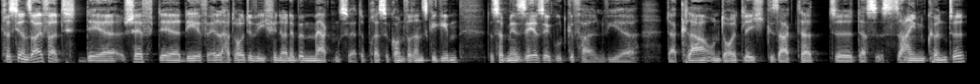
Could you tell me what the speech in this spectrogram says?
Christian Seifert, der Chef der DFL, hat heute, wie ich finde, eine bemerkenswerte Pressekonferenz gegeben. Das hat mir sehr, sehr gut gefallen, wie er da klar und deutlich gesagt hat, äh, dass es sein könnte,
